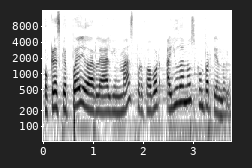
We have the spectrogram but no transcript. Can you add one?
o crees que puede ayudarle a alguien más, por favor ayúdanos compartiéndolo.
